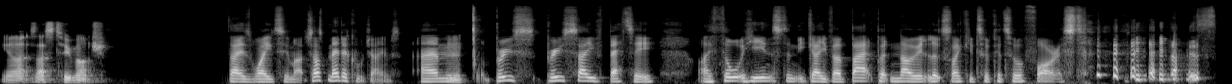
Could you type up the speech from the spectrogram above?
You know that's that's too much. That is way too much. That's medical, James. Um, Bruce Bruce saved Betty. I thought he instantly gave her back, but no, it looks like he took her to a forest. was,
